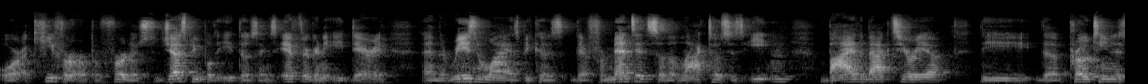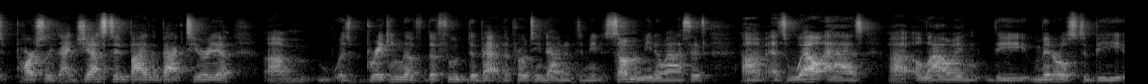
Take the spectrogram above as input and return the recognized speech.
or a kefir, or prefer to suggest people to eat those things if they're going to eat dairy. And the reason why is because they're fermented, so the lactose is eaten by the bacteria. The the protein is partially digested by the bacteria, um, was breaking the, the food the, the protein down into some amino acids um, as well as uh, allowing the minerals to be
